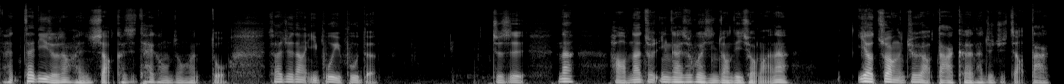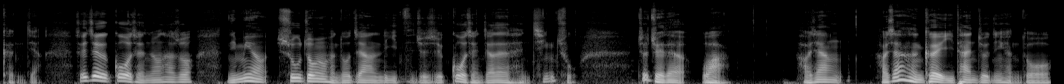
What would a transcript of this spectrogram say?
很在地球上很少，可是太空中很多，所以就当一步一步的，就是那好，那就应该是彗星撞地球嘛。那要撞就要大坑，他就去找大坑这样。所以这个过程中，他说里面有书中有很多这样的例子，就是过程交代的很清楚，就觉得哇，好像好像很可以一探究竟。很多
